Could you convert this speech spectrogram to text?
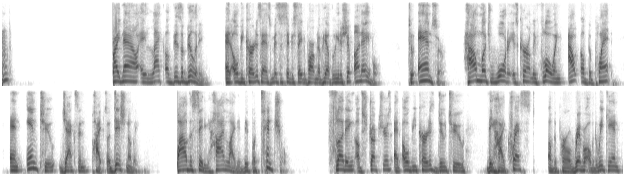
Hmm? Right now, a lack of visibility at OB Curtis has Mississippi State Department of Health leadership unable to answer how much water is currently flowing out of the plant and into Jackson pipes. Additionally, while the city highlighted the potential flooding of structures at OB Curtis due to the high crest of the Pearl River over the weekend,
